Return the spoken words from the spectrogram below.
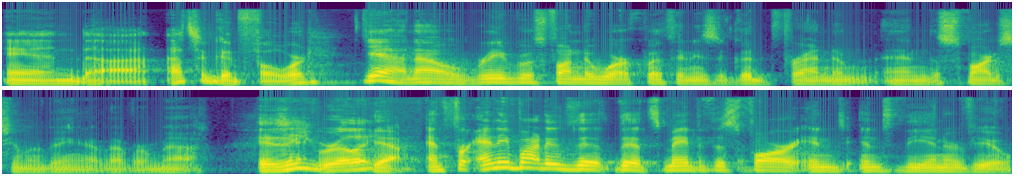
And uh, that's a good foreword. Yeah, no, Reed was fun to work with, and he's a good friend and, and the smartest human being I've ever met. Is he really? Yeah, and for anybody that, that's made it this far in, into the interview,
